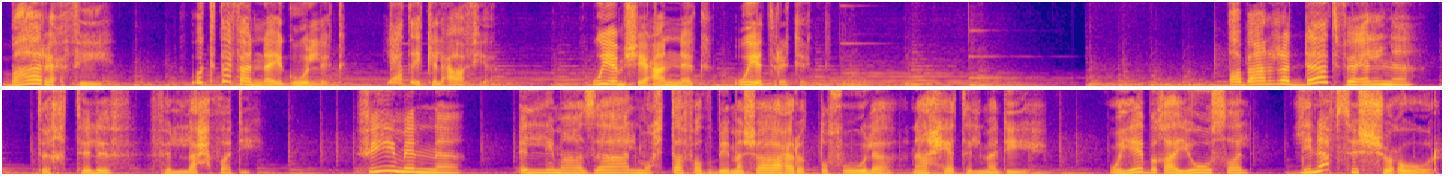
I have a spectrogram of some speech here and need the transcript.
بارع فيه. واكتفى أنه يقول لك يعطيك العافية. ويمشي عنك ويتركك. طبعا ردات فعلنا تختلف في اللحظة دي. في منا اللي ما زال محتفظ بمشاعر الطفولة ناحية المديح. ويبغى يوصل لنفس الشعور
